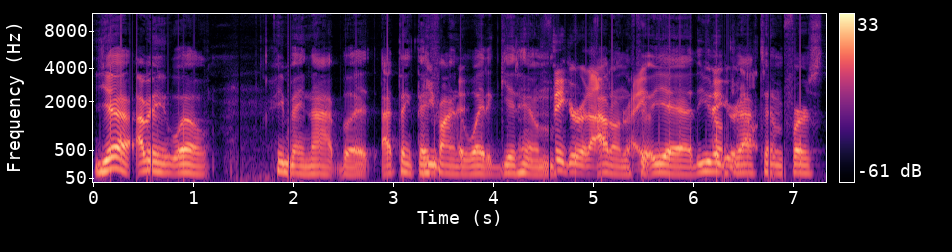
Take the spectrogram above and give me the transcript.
Yeah, I mean, well, he may not, but I think they you, find a way to get him figure it out, out on the right? field. Yeah, you don't draft him first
